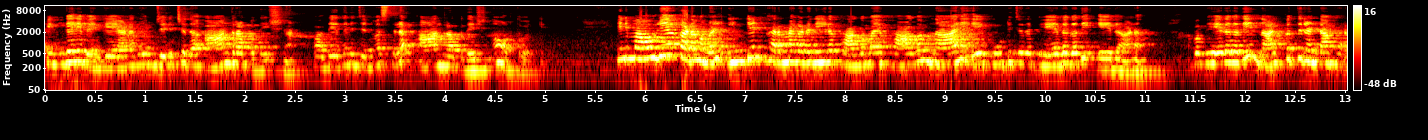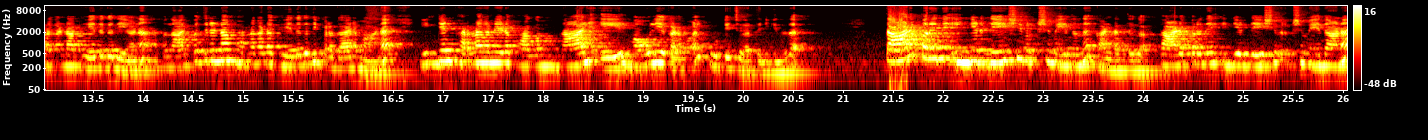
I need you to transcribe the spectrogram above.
പിംഗലി വെങ്കയ്യാണ് അദ്ദേഹം ജനിച്ചത് ആന്ധ്രാപ്രദേശിലാണ് അപ്പൊ അദ്ദേഹത്തിന്റെ ജന്മസ്ഥലം ആന്ധ്രാപ്രദേശ് എന്ന് ഓർത്തു വയ്ക്കും ഇനി മൗലിക കടമകൾ ഇന്ത്യൻ ഭരണഘടനയുടെ ഭാഗമായ ഭാഗം നാല് എ കൂട്ടിച്ചത് ഭേദഗതി ഏതാണ്? അപ്പൊ ഭേദഗതി നാൽപ്പത്തിരണ്ടാം ഭരണഘടനാ ഭേദഗതിയാണ്. അപ്പൊ നാൽപ്പത്തിരണ്ടാം ഭരണഘടനാ ഭേദഗതി പ്രകാരമാണ് ഇന്ത്യൻ ഭരണഘടനയുടെ ഭാഗം നാല് എയിൽ മൗലിക കടമകൾ കൂട്ടിച്ചേർത്തിരിക്കുന്നത്. താഴെ പറയുന്ന ഇന്ത്യയുടെ ദേശീയ വൃക്ഷം ഏതെന്ന് കണ്ടെത്തുക. താഴെ പറയുന്ന ഇന്ത്യയുടെ ദേശീയ വൃക്ഷം ഏതാണ്?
